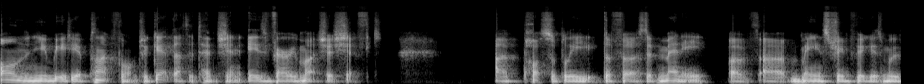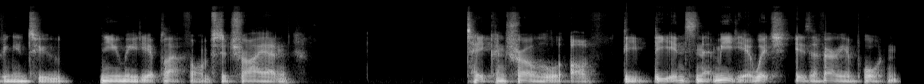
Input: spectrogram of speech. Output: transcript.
on the new media platform to get that attention is very much a shift uh, possibly the first of many of uh, mainstream figures moving into new media platforms to try and take control of the the internet media, which is a very important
